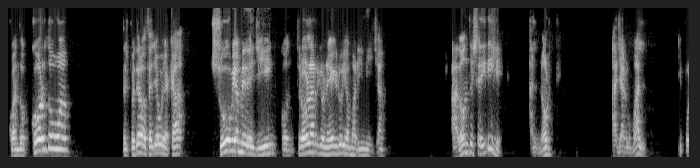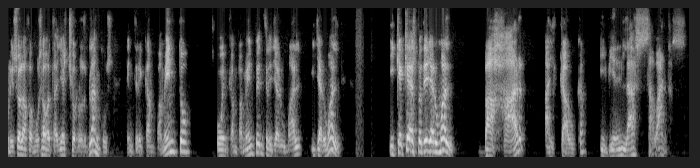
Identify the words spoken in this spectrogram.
cuando Córdoba después de la batalla de Boyacá, sube a Medellín, controla Río Negro y a Marinilla. ¿A dónde se dirige? Al norte, a Yarumal. Y por eso la famosa batalla de Chorros Blancos, entre campamento o en campamento entre Yarumal y Yarumal. ¿Y qué queda después de Yarumal? Bajar al Cauca y vienen las sabanas.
